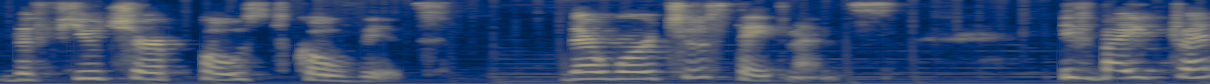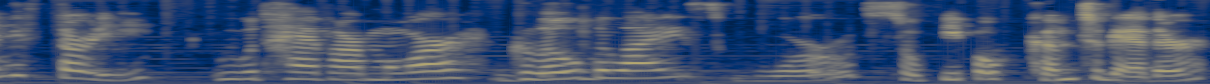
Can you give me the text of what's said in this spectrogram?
the future post COVID. there were two statements. If by 2030 we would have a more globalized world, so people come together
